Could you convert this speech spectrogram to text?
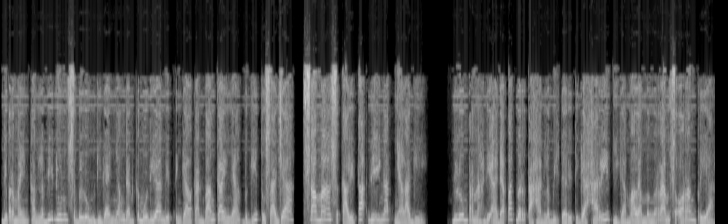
dipermainkan lebih dulu sebelum diganyang dan kemudian ditinggalkan bangkainya begitu saja, sama sekali tak diingatnya lagi. belum pernah dia dapat bertahan lebih dari tiga hari tiga malam mengeram seorang pria.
